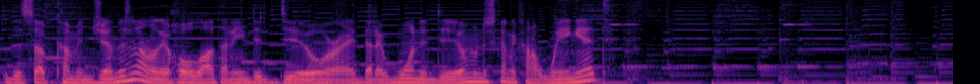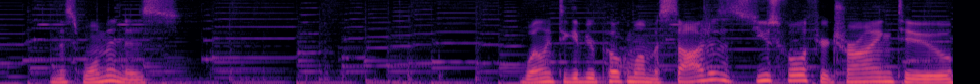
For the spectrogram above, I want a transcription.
for this upcoming gym. There's not really a whole lot that I need to do or I, that I want to do. I'm just going to kind of wing it. And this woman is willing to give your Pokemon massages. It's useful if you're trying to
